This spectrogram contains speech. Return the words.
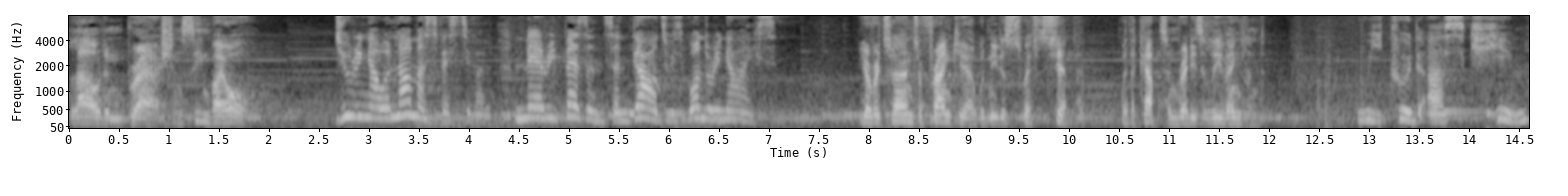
Loud and brash and seen by all. During our Lammas festival, merry peasants and guards with wandering eyes. Your return to Francia would need a swift ship, with a captain ready to leave England. We could ask him.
